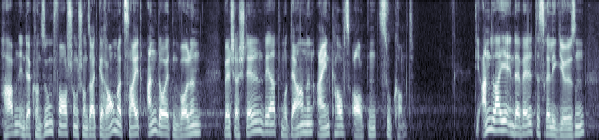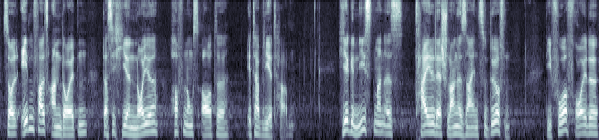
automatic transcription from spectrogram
haben in der Konsumforschung schon seit geraumer Zeit andeuten wollen, welcher Stellenwert modernen Einkaufsorten zukommt. Die Anleihe in der Welt des Religiösen soll ebenfalls andeuten, dass sich hier neue Hoffnungsorte etabliert haben. Hier genießt man es, Teil der Schlange sein zu dürfen. Die Vorfreude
